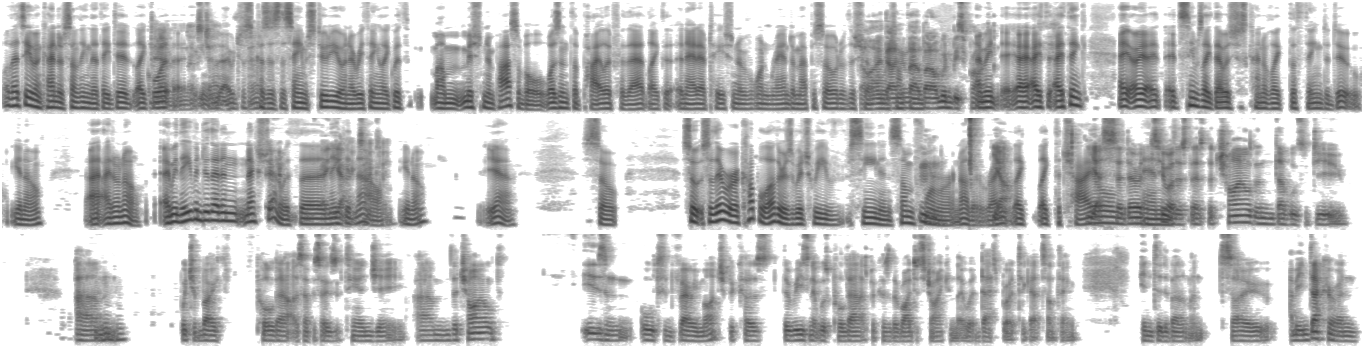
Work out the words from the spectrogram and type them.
Well, that's even kind of something that they did. Like what? Yeah, uh, you know, I- just yeah. because it's the same studio and everything. Like with um, Mission Impossible, wasn't the pilot for that like an adaptation of one random episode of the show? oh, I or don't know, but I wouldn't be surprised. I mean, I I, th- I think I, I, it seems like that was just kind of like the thing to do. You know, I, I don't know. I mean, they even do that in Next Gen Yeah, with uh, uh, yeah, Naked Now. You know, yeah. So, so so there were a couple others which we've seen in some form Mhm. or another, right? Yeah. Like like the child. yes, so there are and, two others. There's the Child and Devil's Due, um, Mhm. which are both pulled out as episodes of TNG. Um, the Child isn't altered very much because the reason it was pulled out is because of the writer's strike and they were desperate to get something into development. So, I mean, Decker and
